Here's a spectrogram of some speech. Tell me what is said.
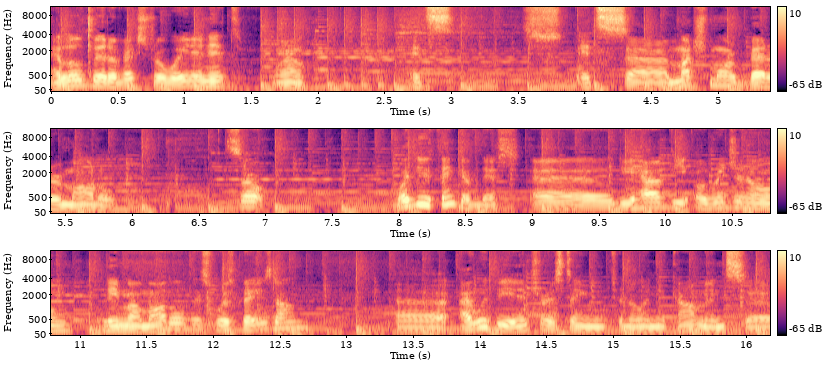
a little bit of extra weight in it, well, it's it's a much more better model. So, what do you think of this? Uh, do you have the original Lima model this was based on? Uh, I would be interesting to know in the comments. Uh,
